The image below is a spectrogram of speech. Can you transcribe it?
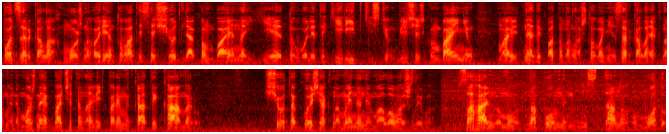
По дзеркалах можна орієнтуватися, що для комбайна є доволі таки рідкістю. Більшість комбайнів мають неадекватно налаштовані зеркала, як на мене. Можна, як бачите, навіть перемикати камеру, що також, як на мене, немало важливо. В загальному наповненість даного моду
